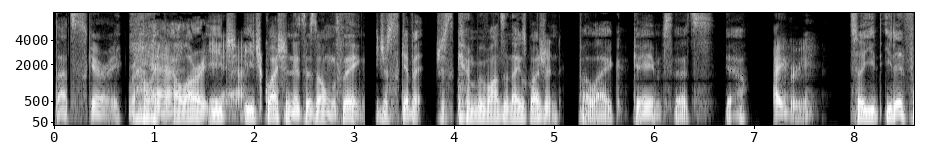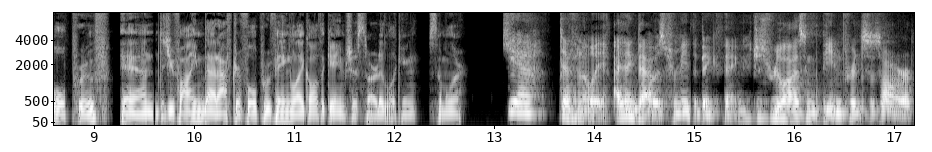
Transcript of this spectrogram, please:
That's scary. Yeah, like LR, each yeah. each question is its own thing. You just skip it. Just move on to the next question. But like games, that's yeah. I agree. So you, you did foolproof, and did you find that after foolproofing, like all the games just started looking similar? Yeah, definitely. I think that was for me the big thing. Just realizing that the inferences are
